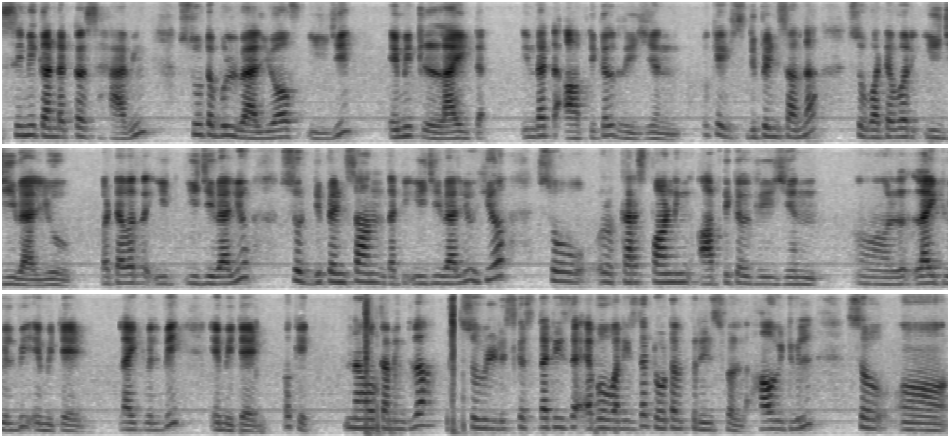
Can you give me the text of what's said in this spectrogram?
semiconductors having suitable value of eg emit light in that optical region. Okay it depends on the so whatever eg value whatever the eg value so depends on that eg value here. So uh, corresponding optical region uh, light will be emitted light will be emitted. Okay now coming to the so we'll discuss that is the above one is the total principle how it will so uh,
